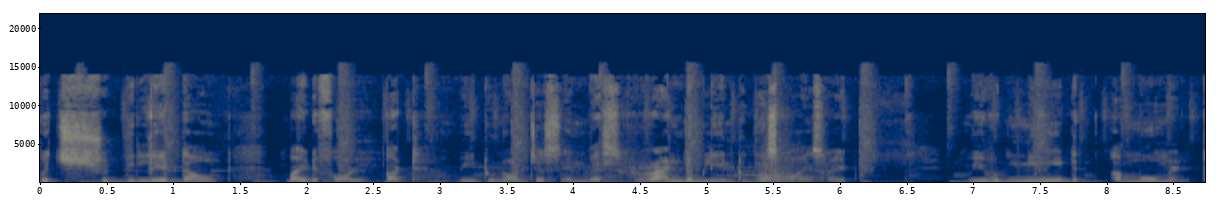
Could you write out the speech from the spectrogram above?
which should be laid down by default, but we do not just invest randomly into these coins, right? We would need a moment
